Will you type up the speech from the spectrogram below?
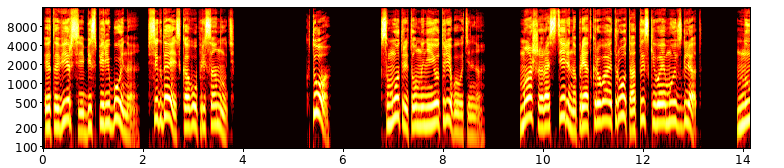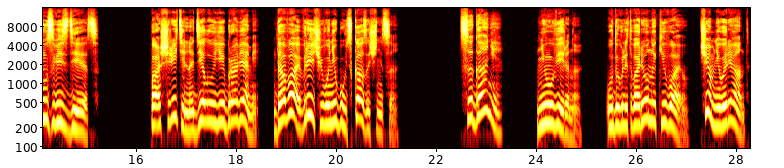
Эта версия бесперебойная. Всегда есть кого присануть. «Кто?» Смотрит он на нее требовательно. Маша растерянно приоткрывает рот, отыскивая мой взгляд. «Ну, звездец!» Поощрительно делаю ей бровями. «Давай, ври чего-нибудь, сказочница!» «Цыгане?» Не уверена. Удовлетворенно киваю. Чем не вариант?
